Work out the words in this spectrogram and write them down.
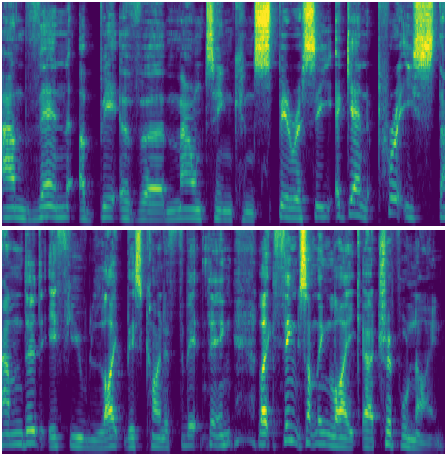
and then a bit of a mounting conspiracy. Again, pretty standard if you like this kind of thing. Like think something like uh, Triple Nine.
